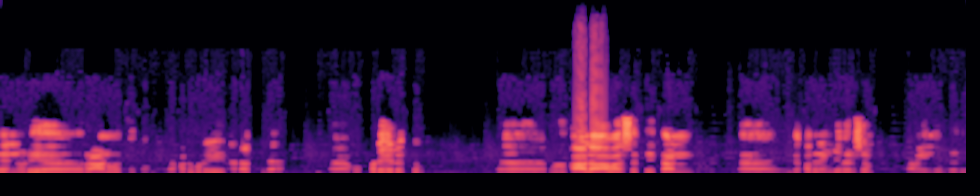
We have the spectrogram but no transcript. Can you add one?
தன்னுடைய இராணுவத்துக்கும் இனப்படுகொலையை நடத்தின முப்படைகளுக்கும் ஒரு கால ஆவாசத்தை தான் இந்த பதினஞ்சு வருஷம் அமைந்துள்ளது.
